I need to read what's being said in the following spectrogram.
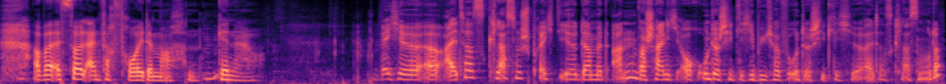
Aber es soll einfach Freude machen. Mhm. Genau. Welche äh, Altersklassen sprecht ihr damit an? Wahrscheinlich auch unterschiedliche Bücher für unterschiedliche Altersklassen, oder?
